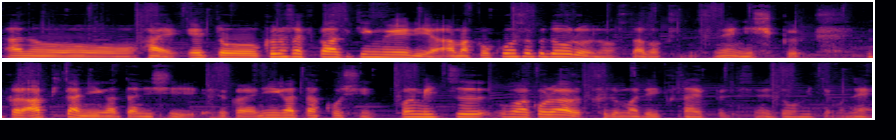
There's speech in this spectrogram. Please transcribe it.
あのー、はい。えっ、ー、と、黒崎パーティキングエリア、あ、まあ、高速道路のスターバックスですね、西区。それから、アピタ新潟西、それから新潟古新。この3つは、これは車で行くタイプですね、どう見てもね。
